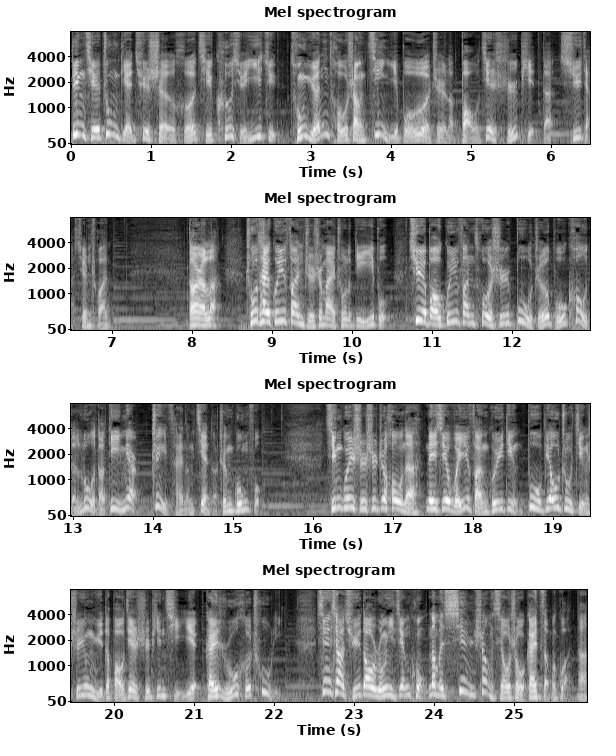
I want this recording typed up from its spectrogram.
并且重点去审核其科学依据，从源头上进一步遏制了保健食品的虚假宣传。当然了，出台规范只是迈出了第一步，确保规范措施不折不扣地落到地面，这才能见到真功夫。新规实施之后呢，那些违反规定不标注警示用语的保健食品企业该如何处理？线下渠道容易监控，那么线上销售该怎么管呢？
